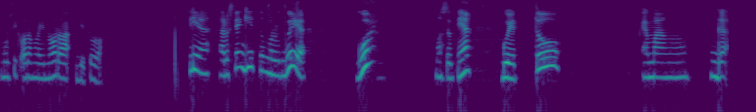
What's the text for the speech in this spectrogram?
musik orang lain norak gitu loh Iya, harusnya gitu menurut gue ya. Gue maksudnya gue tuh emang nggak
